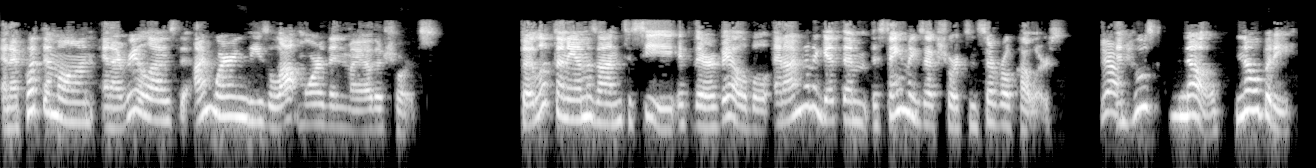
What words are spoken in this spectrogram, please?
And I put them on and I realized that I'm wearing these a lot more than my other shorts. So I looked on Amazon to see if they're available and I'm going to get them the same exact shorts in several colors. yeah, And who's, no, nobody.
